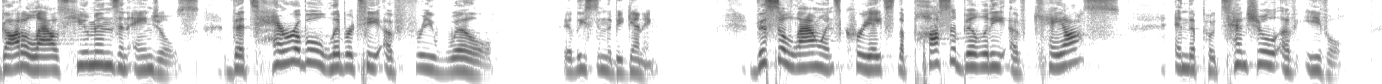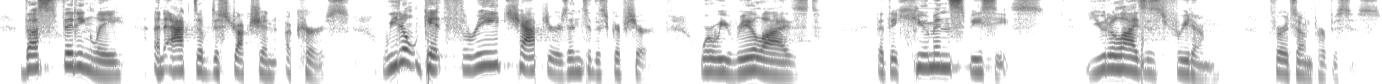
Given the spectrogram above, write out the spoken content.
God allows humans and angels the terrible liberty of free will, at least in the beginning. This allowance creates the possibility of chaos and the potential of evil. Thus, fittingly, an act of destruction occurs. We don't get three chapters into the scripture where we realized that the human species utilizes freedom for its own purposes,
